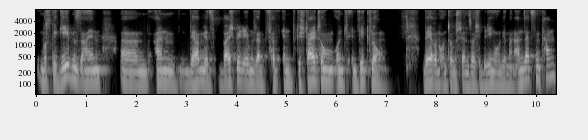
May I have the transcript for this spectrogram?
muss gegeben sein. Ähm, an, wir haben jetzt Beispiel eben gesagt, Gestaltung und Entwicklung wären unter Umständen solche Bedingungen, die man ansetzen kann.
